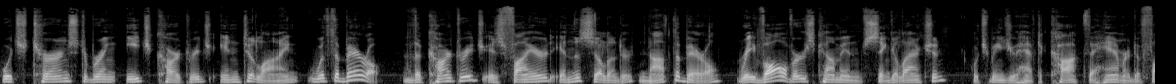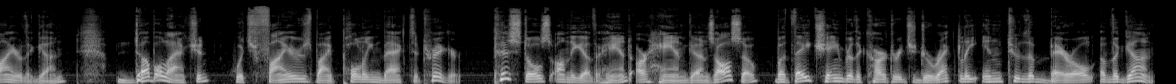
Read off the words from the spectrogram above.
which turns to bring each cartridge into line with the barrel. The cartridge is fired in the cylinder, not the barrel. Revolvers come in single action, which means you have to cock the hammer to fire the gun, double action, which fires by pulling back the trigger. Pistols, on the other hand, are handguns also, but they chamber the cartridge directly into the barrel of the gun.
